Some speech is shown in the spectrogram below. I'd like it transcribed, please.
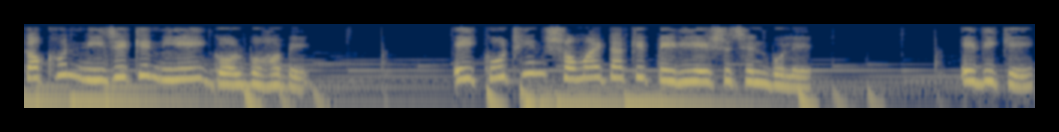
তখন নিজেকে নিয়েই গর্ব হবে। এই কঠিন সময়টাকে পেরিয়ে এসেছেন বলে। এদিকে,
